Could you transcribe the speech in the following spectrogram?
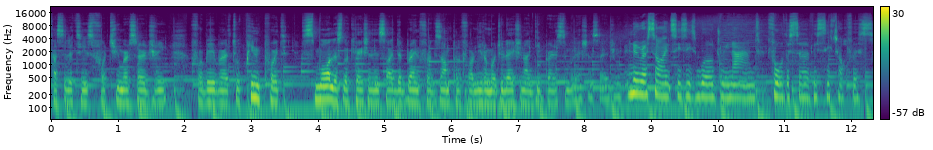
facilities for tumour surgery, for being able to pinpoint smallest locations inside the brain, for example, for neuromodulation and deep brain stimulation surgery. Neurosciences is world renowned for the service it offers.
